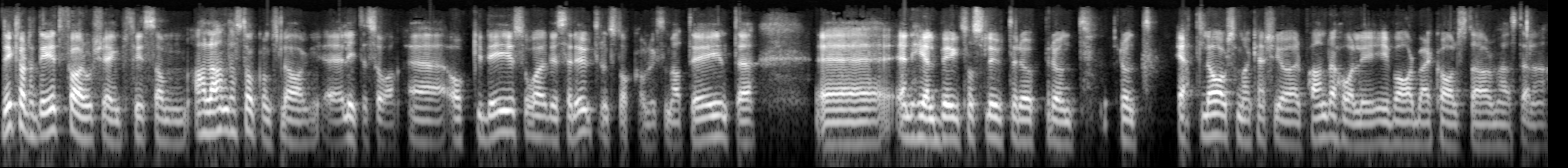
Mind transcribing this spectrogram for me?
det är klart att det är ett förortsgäng precis som alla andra Stockholmslag, eh, lite så. Eh, och det är ju så det ser ut runt Stockholm, liksom, att det är inte eh, en hel bygd som sluter upp runt, runt ett lag som man kanske gör på andra håll i, i Varberg, Karlstad och de här ställena.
